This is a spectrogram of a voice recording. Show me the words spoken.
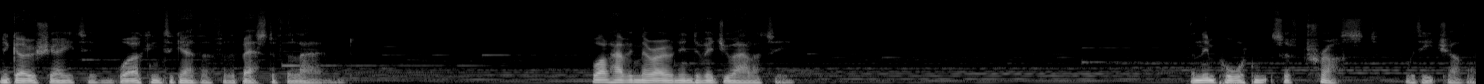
negotiating, working together for the best of the land while having their own individuality. And the importance of trust with each other.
